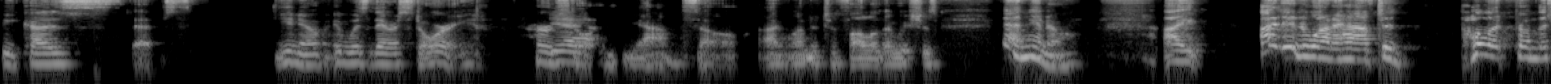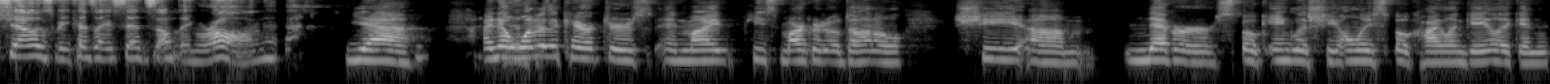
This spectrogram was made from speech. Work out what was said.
because that's you know it was their story her yeah. story yeah so i wanted to follow their wishes and you know i i didn't want to have to pull it from the shelves because i said something wrong yeah i know yeah. one of the characters in my piece margaret o'donnell she um never spoke English. She only spoke Highland Gaelic. And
